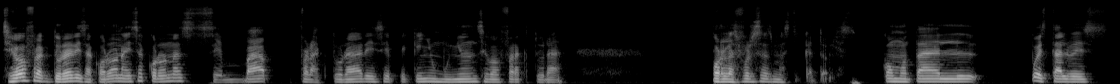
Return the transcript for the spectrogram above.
se va a fracturar esa corona. Esa corona se va a fracturar, ese pequeño muñón se va a fracturar por las fuerzas masticatorias. Como tal, pues tal vez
